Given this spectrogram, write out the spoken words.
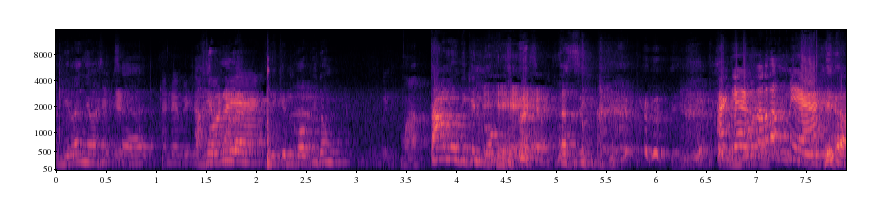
cemilannya masih. Ada pisang Akhir bulan bikin kopi dong. Mata mau bikin kopi. Iya. Asik. Agak serem ya. Iya.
